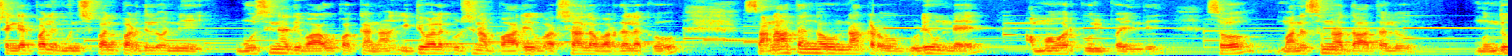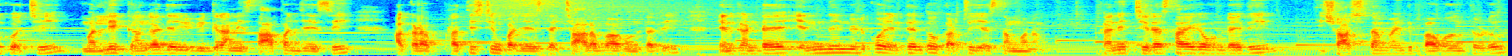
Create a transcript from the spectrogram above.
శంకర్పల్లి మున్సిపల్ పరిధిలోని మూసినది వాగు పక్కన ఇటీవల కురిసిన భారీ వర్షాల వరదలకు సనాతంగా ఉన్న అక్కడ ఒక గుడి ఉండే అమ్మవారు కూలిపోయింది. సో మనసున్న దాతలు ముందుకొచ్చి మళ్ళీ గంగాదేవి విగ్రహాన్ని స్థాపన చేసి అక్కడ ప్రతిష్ఠింపజేస్తే చాలా బాగుంటుంది. ఎందుకంటే ఎన్నెన్నిటికో ఎంతెంతో ఖర్చు చేస్తాం మనం. కానీ చిరస్థాయిగా ఉండేది శాశ్వతమైంది భగవంతుడు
